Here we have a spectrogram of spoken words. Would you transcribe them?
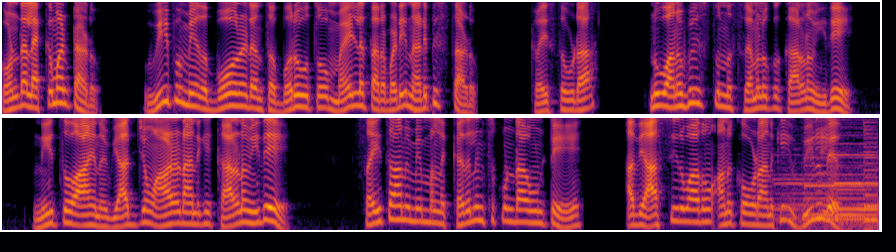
కొండలెక్కమంటాడు వీపు మీద బోలెడంత బరువుతో మైళ్ళ తరబడి నడిపిస్తాడు. క్రైస్తవుడా నువ్వు అనుభవిస్తున్న శ్రమలకు కారణం ఇదే నీతో ఆయన వ్యాజ్యం ఆడడానికి కారణం ఇదే. సైతాను మిమ్మల్ని కదిలించకుండా ఉంటే అది ఆశీర్వాదం అనుకోవడానికి వీలులేదు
